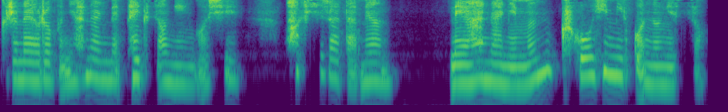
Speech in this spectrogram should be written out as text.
그러나 여러분이 하나님의 백성인 것이 확실하다면 내 하나님은 크고 힘있고 능있어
